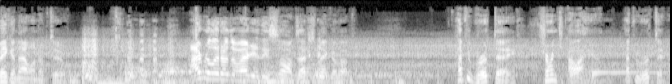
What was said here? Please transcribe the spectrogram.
Making that one up too. I really don't know any of these songs. I just make them up. Happy birthday, Sherman Callahan. Happy birthday, man.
